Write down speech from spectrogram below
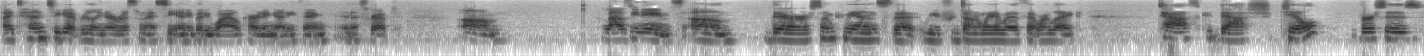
I tend to get really nervous when I see anybody wildcarding anything in a script. Um, lousy names. Um, there are some commands that we've done away with that were like task dash kill versus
